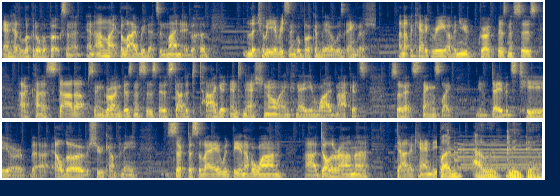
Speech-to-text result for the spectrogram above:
and had a look at all the books in it. And unlike the library that's in my neighborhood, literally every single book in there was English. Another category of a new growth businesses are kind of startups and growing businesses that have started to target international and Canadian-wide markets. So that's things like you know, David's Tea or uh, Aldo, the shoe company. Cirque du Soleil would be another one. Uh, Dollarama, Data Candy. One hour later.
